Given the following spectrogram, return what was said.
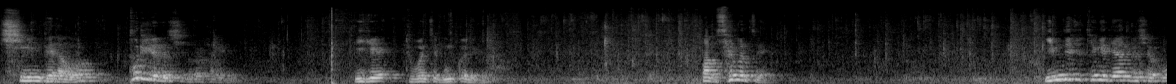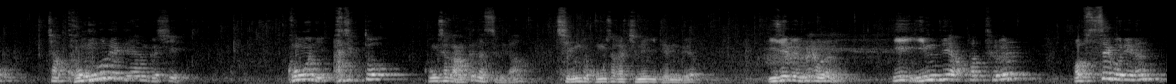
시민 배당으로 뿌리려는 시도를 하게 됩니다. 이게 두 번째 문건이고요. 다음 세 번째. 임대주택에 대한 것이었고, 자, 공원에 대한 것이, 공원이 아직도 공사가 안 끝났습니다. 지금도 공사가 진행이 되는데요. 이재명 후보는 이 임대 아파트를 없애버리는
